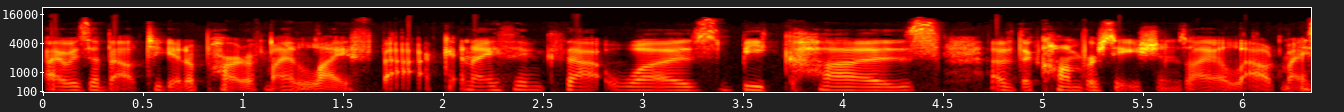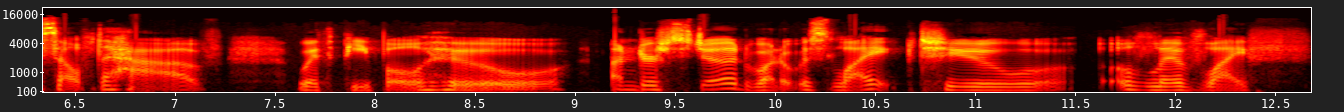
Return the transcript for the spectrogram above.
I was about to get a part of my life back. And I think that was because of the conversations I allowed myself to have with people who understood what it was like to live life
